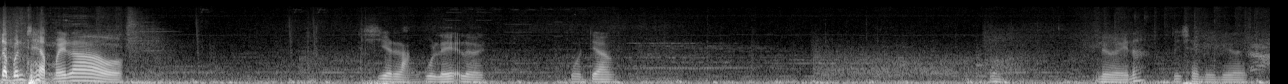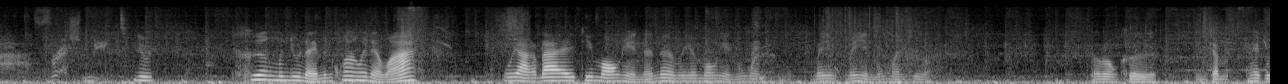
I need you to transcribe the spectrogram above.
ดับเบิลแท็บไหมเล่าเชียหลังกูเละเลย หมดยัง เหนื่อยนะ ไม่ใช่ไม่เหนื่อยอยู่เครื่องมันอยู่ไหน มันคว้างไว้ไหนวะ กูอยากได้ที่มองเห็นนั่นเนอะไม่งั้นมองเห็นพวกมัน ไม่ไม่เห็นพวกมันใช่ปะตกลงคือมึงจะให้กู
